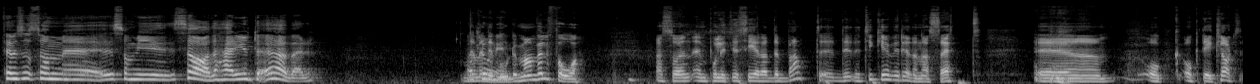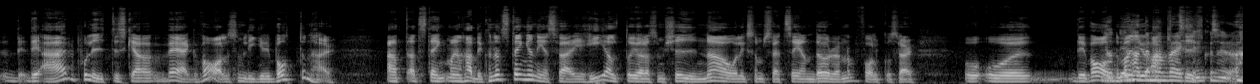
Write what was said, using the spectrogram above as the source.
För så, som, eh, som vi sa, det här är ju inte över. Nej, Vad men tror det ni? borde man väl få. Alltså en, en politiserad debatt, eh, det, det tycker jag vi redan har sett. Eh, och, och det är klart, det, det är politiska vägval som ligger i botten här. Att, att stäng, man hade kunnat stänga ner Sverige helt och göra som Kina och liksom svetsa igen dörrarna på folk och sådär. Och, och det valde man ju aktivt. kunnat göra.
